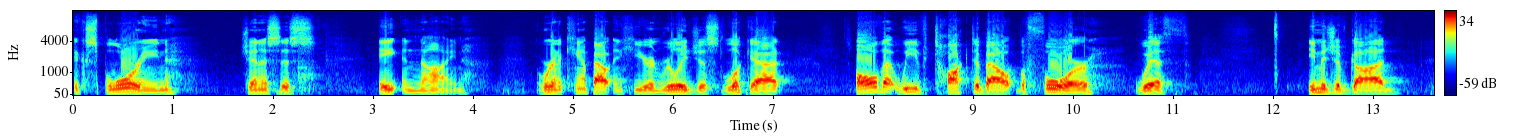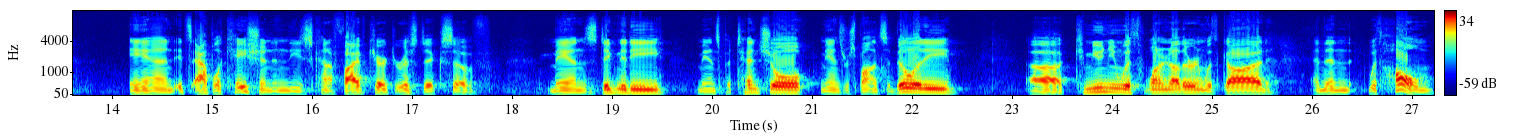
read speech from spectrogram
exploring Genesis 8 and 9. we're going to camp out in here and really just look at all that we've talked about before with image of God and its application in these kind of five characteristics of man's dignity, man's potential, man's responsibility, uh, communion with one another and with God, and then with home.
